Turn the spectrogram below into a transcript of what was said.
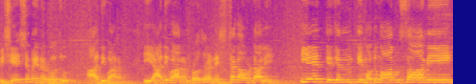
విశేషమైన రోజు ఆదివారం. ఈ ఆదివారం రోజున నిష్టగా ఉండాలి. ఏ త్యజంతి మధుమాంసాని.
